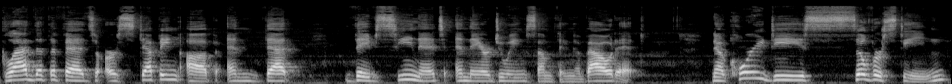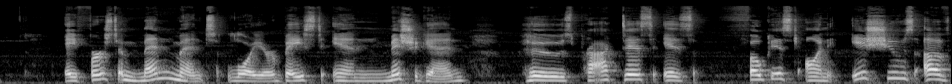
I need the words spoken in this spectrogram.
glad that the feds are stepping up and that they've seen it and they are doing something about it. Now, Corey D. Silverstein, a First Amendment lawyer based in Michigan, whose practice is focused on issues of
